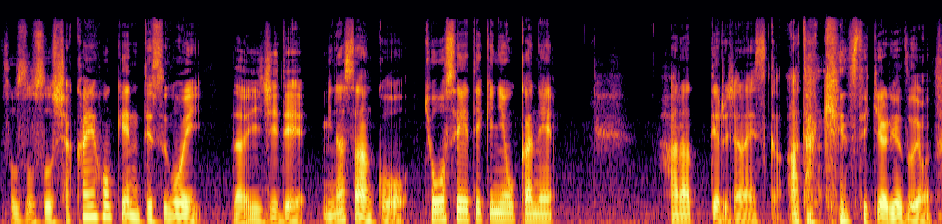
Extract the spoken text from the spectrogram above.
そうそうそう、社会保険ってすごい大事で、皆さんこう、強制的にお金払ってるじゃないですか。あ、宅建素敵ありがとうございます。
